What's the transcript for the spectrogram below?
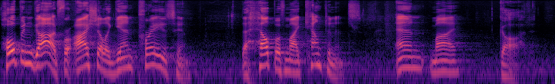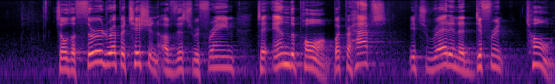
Hope in God, for I shall again praise Him the help of my countenance and my God. So the third repetition of this refrain to end the poem, but perhaps it's read in a different tone.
